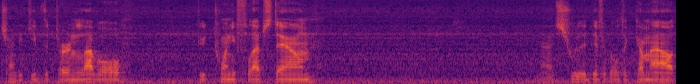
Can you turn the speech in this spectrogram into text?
Trying to keep the turn level. 220 flaps down. Now it's really difficult to come out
